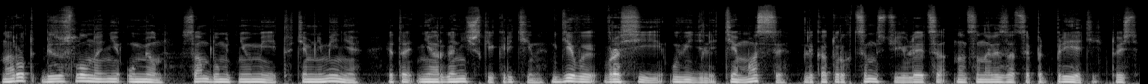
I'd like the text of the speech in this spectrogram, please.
Народ, безусловно, не умен, сам думать не умеет. Тем не менее, это неорганические кретины. Где вы в России увидели те массы, для которых ценностью является национализация предприятий, то есть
